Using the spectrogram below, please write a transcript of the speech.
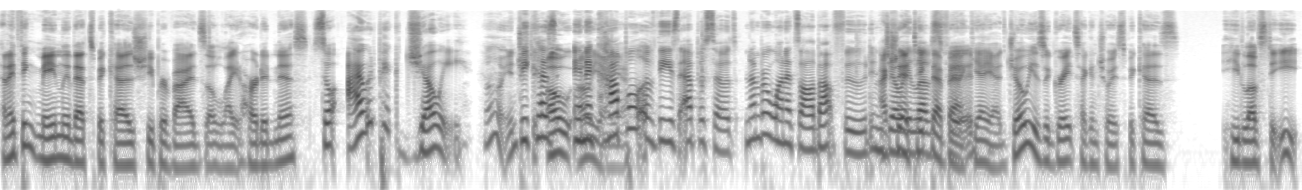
And I think mainly that's because she provides a lightheartedness. So I would pick Joey. Oh, interesting. Because oh, in oh, a yeah, yeah. couple of these episodes, number one, it's all about food, and Actually, Joey I take loves that food. back. Yeah, yeah. Joey is a great second choice because he loves to eat.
